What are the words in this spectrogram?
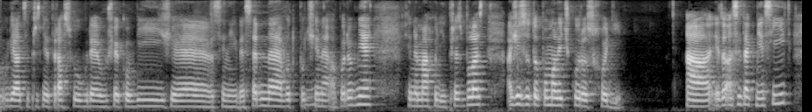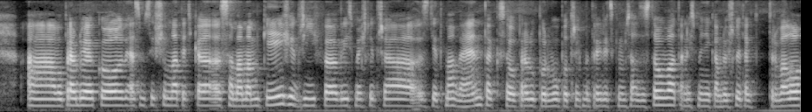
uh, udělat si přesně trasu, kde už jako ví, že si někde sedne, odpočine a podobně, že nemá chodit přes bolest a že se to pomaličku rozchodí. A je to asi tak měsíc a opravdu jako, já jsem si všimla teďka sama mamky, že dřív, když jsme šli třeba s dětma ven, tak se opravdu po dvou, po třech metrech vždycky musela zastavovat a než jsme někam došli, tak to trvalo.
